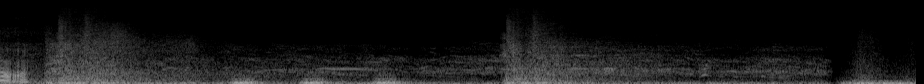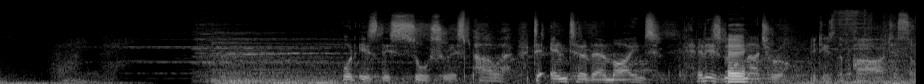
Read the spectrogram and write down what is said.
Ooh. Is this sorceress power? To enter their minds? It is Hey. not natural. It is the power to sow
